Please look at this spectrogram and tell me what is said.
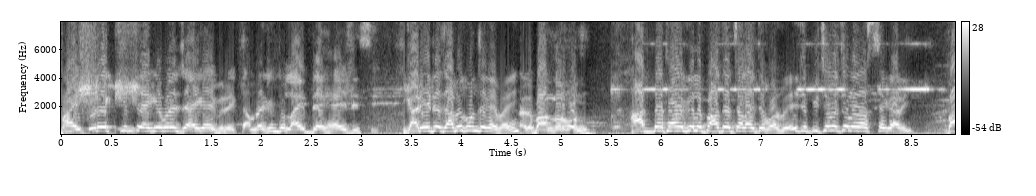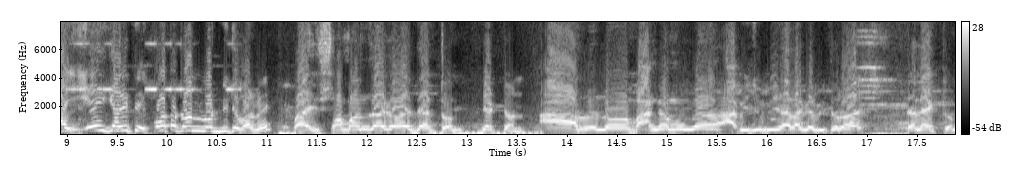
ভাই ব্রেক কিন্তু একেবারে জায়গায় ব্রেক আমরা কিন্তু লাইভ দেখাই দিছি। গাড়ি এটা যাবে কোন জায়গায় ভাই? বান্দরবন। হাত ব্যথা হয়ে গেলে পাতে চালাইতে পারবে। এই যে পিছনে চলে যাচ্ছে গাড়ি ভাই এই গাড়িতে কত টন লোড নিতে পারবে? ভাই সমান জায়গা হয় দেড় টন। দেড় টন। আর হলো ভাঙ্গা মুঙ্গা আবি জুবি এলাকার ভিতরে হয় তাহলে এক টন।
